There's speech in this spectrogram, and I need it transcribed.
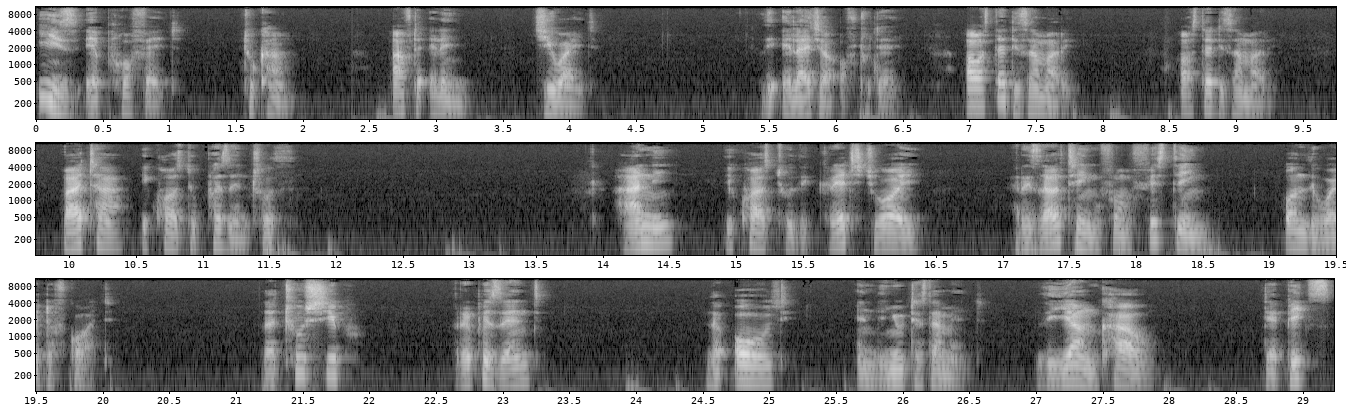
is a prophet to come after Ellen G. White, the Elijah of today. Our study summary. Our study summary. Butter equals to present truth. Honey equals to the great joy resulting from feasting on the Word of God. The two sheep represent the Old and the New Testament. The young cow depicts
